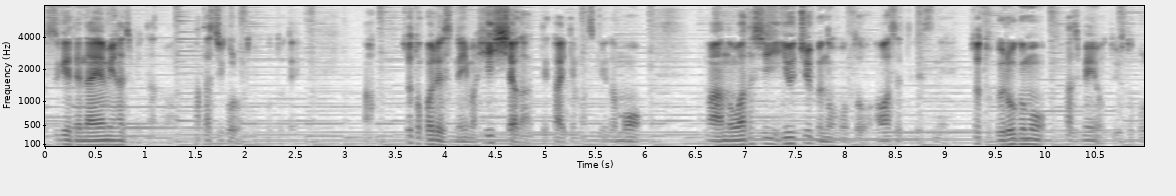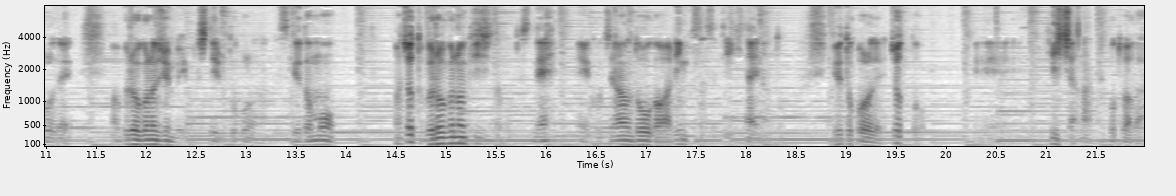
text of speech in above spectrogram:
薄毛で悩み始めたのは二十歳頃ということで、あ、ちょっとこれですね、今筆者がって書いてますけれども、まあ、あの、私、YouTube の方と合わせてですね、ちょっとブログも始めようというところで、まあ、ブログの準備をしているところなんですけれども、まあ、ちょっとブログの記事ともですね、え、こちらの動画はリンクさせていきたいなというところで、ちょっと、えー、筆者なんて言葉が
